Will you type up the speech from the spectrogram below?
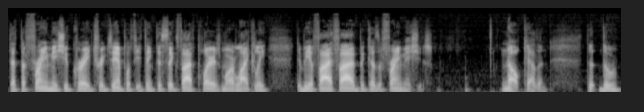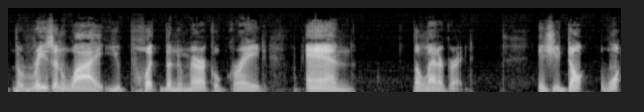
that the frame issue creates. For example, if you think the 6'5 player is more likely to be a 5'5 because of frame issues. No, Kevin. The, the, the reason why you put the numerical grade and the letter grade is you don't want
